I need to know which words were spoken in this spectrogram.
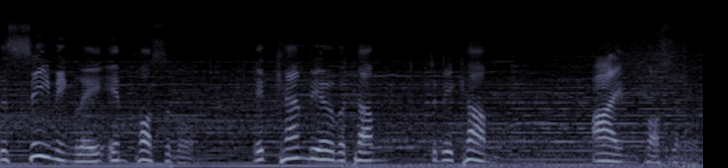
the seemingly impossible. It can be overcome to become I'm possible.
